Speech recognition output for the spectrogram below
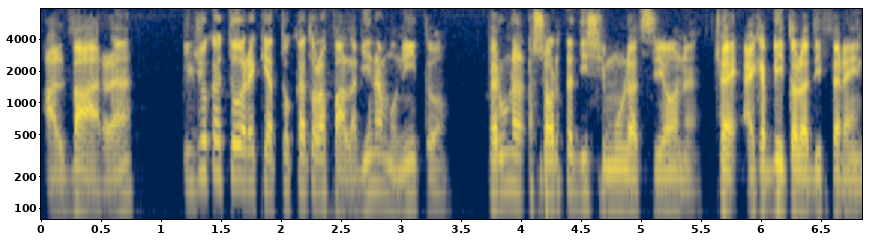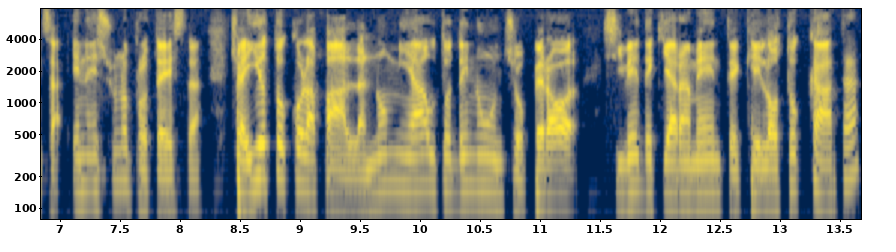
al VAR, eh, il giocatore che ha toccato la palla viene ammonito per una sorta di simulazione. Cioè, hai capito la differenza? E nessuno protesta. Cioè, io tocco la palla, non mi autodenuncio, però si vede chiaramente che l'ho toccata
